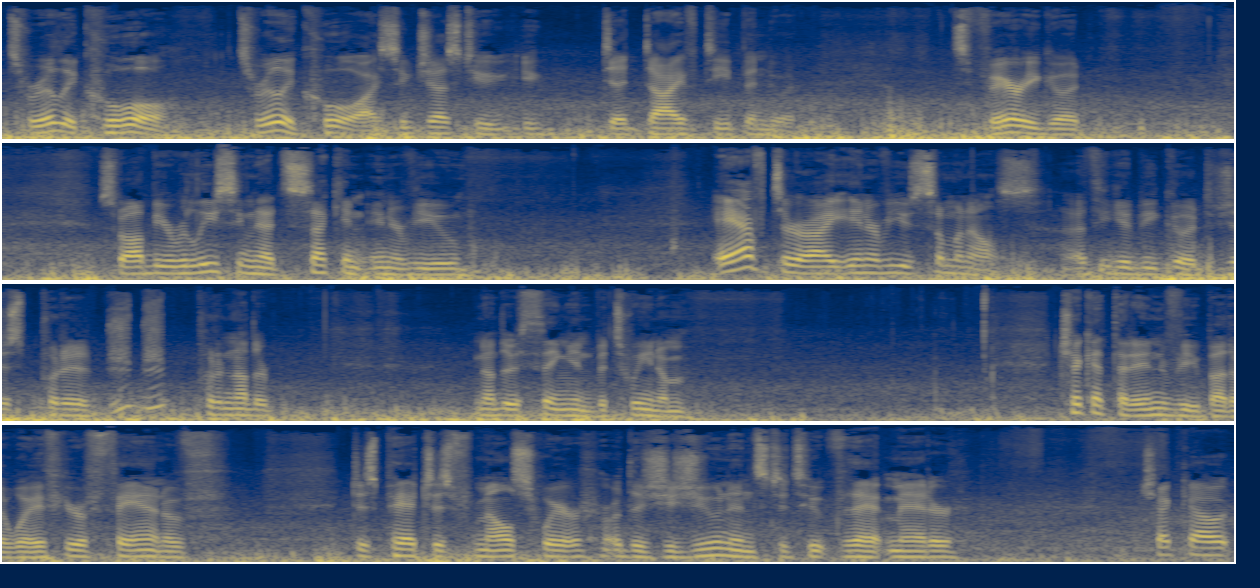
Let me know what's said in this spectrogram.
It's really cool. It's really cool. I suggest you you dive deep into it. It's very good. So I'll be releasing that second interview after I interview someone else. I think it'd be good to just put it put another another thing in between them. Check out that interview, by the way, if you're a fan of dispatches from elsewhere or the Jejune Institute, for that matter. Check out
